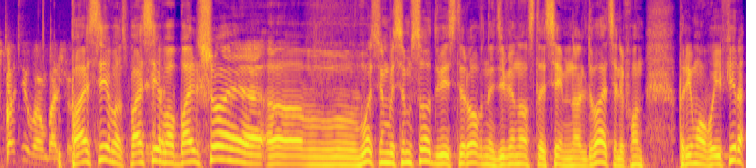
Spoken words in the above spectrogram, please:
Спасибо вам большое. Спасибо, спасибо большое. Э, 8 800 200 ровно 9702, телефон прямого эфира.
